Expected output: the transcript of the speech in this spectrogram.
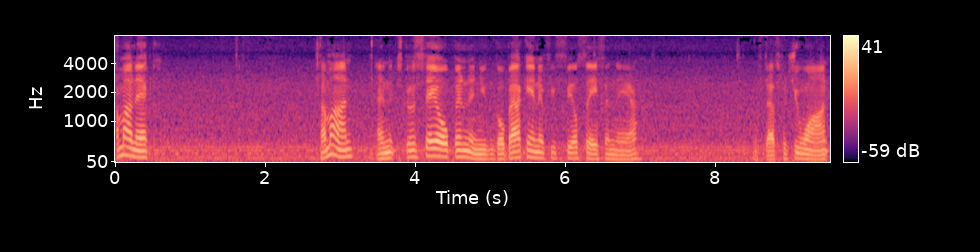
Come on, Nick. Come on. And it's going to stay open and you can go back in if you feel safe in there. If that's what you want.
